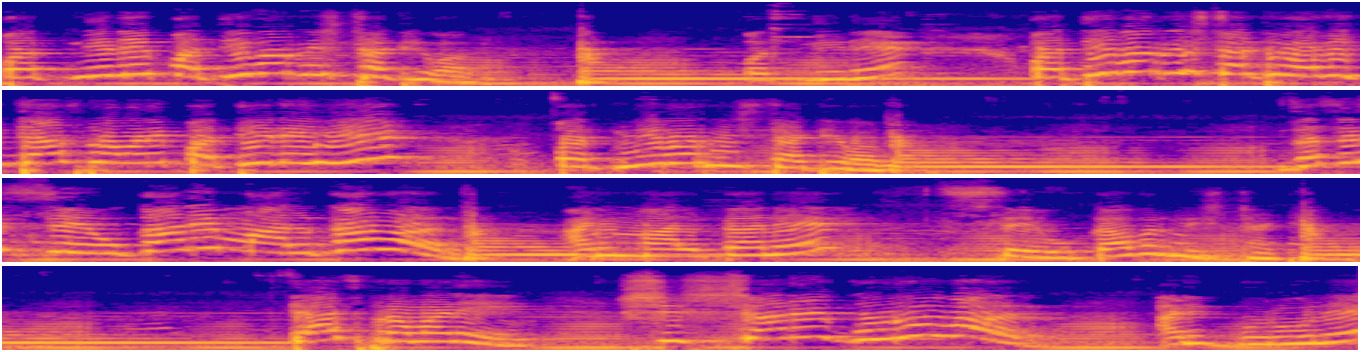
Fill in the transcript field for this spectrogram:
पत्नीने पतीवर निष्ठा ठेवावी. पत्नीने पतीवर निष्ठा ठेवावी त्याचप्रमाणे पतीनेही पत्नीवर निष्ठा ठेवावी. जसे सेवकाने मालकावर आणि मालकाने सेवकावर निष्ठा ठेवावी. शिष्याने गुरुवर आणि गुरुने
